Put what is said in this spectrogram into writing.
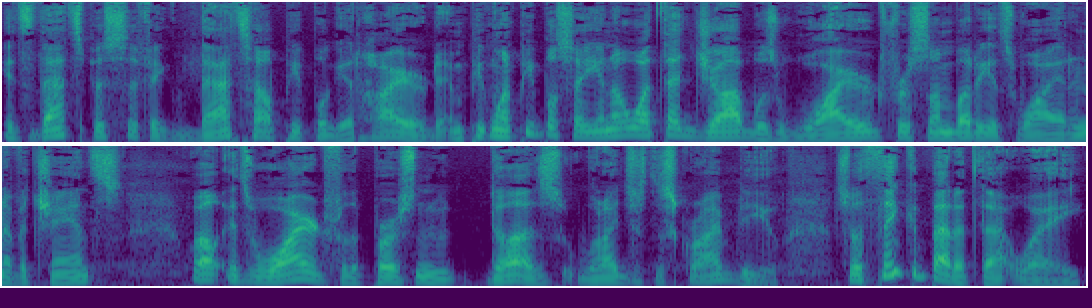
It's that specific. That's how people get hired. And when people say, you know what, that job was wired for somebody, it's why I didn't have a chance. Well, it's wired for the person who does what I just described to you. So think about it that way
